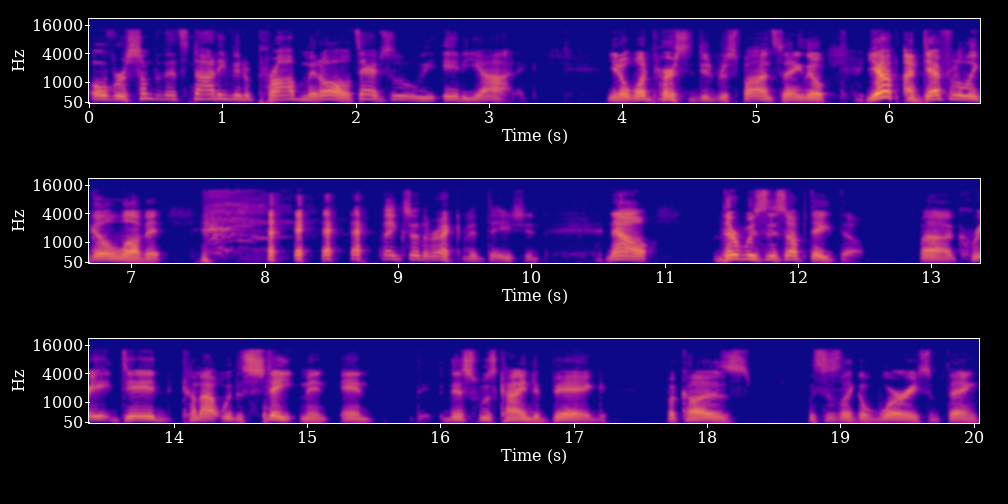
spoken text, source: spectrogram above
over something that's not even a problem at all. It's absolutely idiotic. You know, one person did respond saying, though, yep, I'm definitely going to love it. Thanks for the recommendation. Now, there was this update, though uh, Qureate did come out with a statement, and this was kind of big because this is like a worrisome thing.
